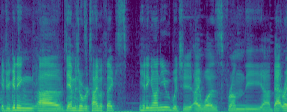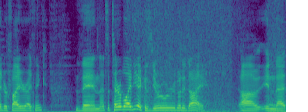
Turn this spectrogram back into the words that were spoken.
If you're getting uh, damage over time effects hitting on you, which I was from the uh, Batrider fire, I think, then that's a terrible idea because you're going to die. Uh, in that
